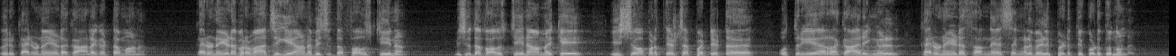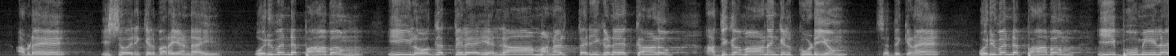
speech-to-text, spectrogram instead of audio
ഒരു കരുണയുടെ കാലഘട്ടമാണ്. കരുണയുടെ പ്രവാചികയാണ് വിശുദ്ധ ഫൗസ്റ്റീന. വിശുദ്ധ ഫൗസ്റ്റീന അമ്മയ്ക്ക് ഈശോ പ്രത്യക്ഷപ്പെട്ടിട്ട് ഒത്തിരിയേറെ കാര്യങ്ങൾ കരുണയുടെ സന്ദേശങ്ങൾ വെളിപ്പെടുത്തി കൊടുക്കുന്നുണ്ട്. അവിടെ ഈശോ ഒരിക്കൽ പറയണ്ടായി ഒരുവന്റെ പാപം ഈ ലോകത്തിലെ എല്ലാ മണൽത്തരികളെക്കാളും അധികമാണെങ്കിൽ കൂടിയും ശ്രദ്ധിക്കണേ ഒരുവന്റെ പാപം ഈ ഭൂമിയിലെ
